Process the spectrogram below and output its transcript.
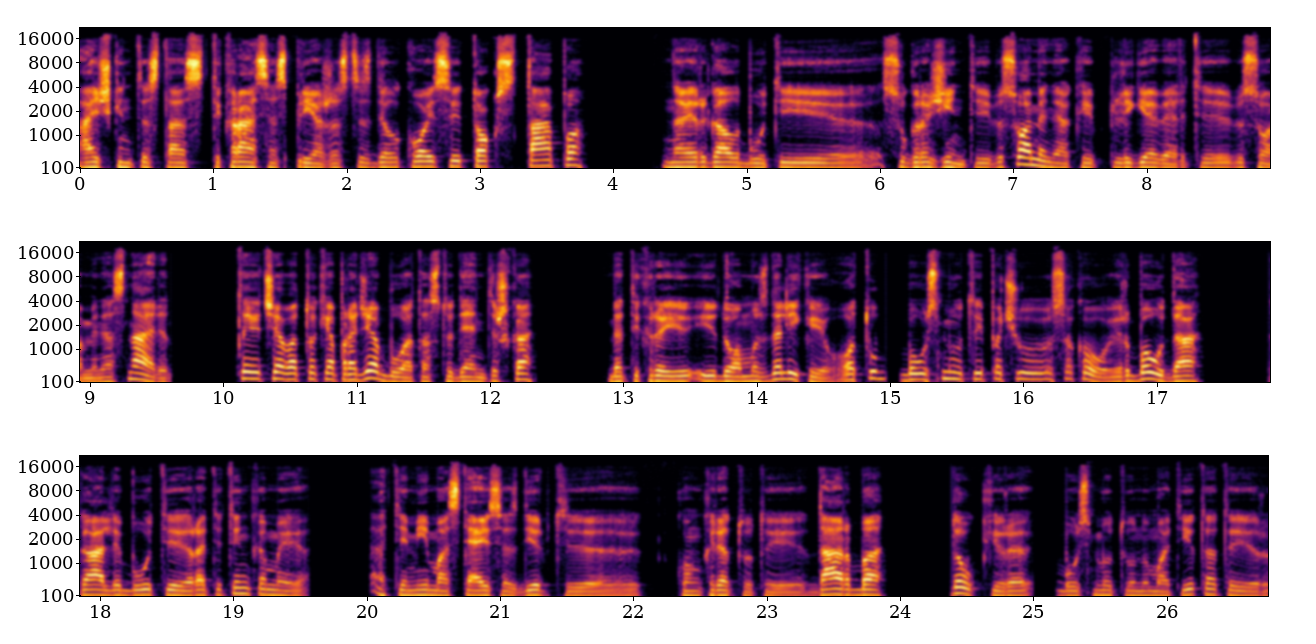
aiškintis tas tikrasias priežastis, dėl ko jisai toks tapo, na ir galbūt į sugražinti į visuomenę kaip lygiai verti visuomenės narį. Tai čia va tokia pradžia buvo ta studentiška, bet tikrai įdomus dalykai. O tų bausmių tai pačių sakau, ir bauda gali būti ir atitinkamai atimimas teisės dirbti konkretų tai darbą. Daug yra bausmių tų numatyta, tai ir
